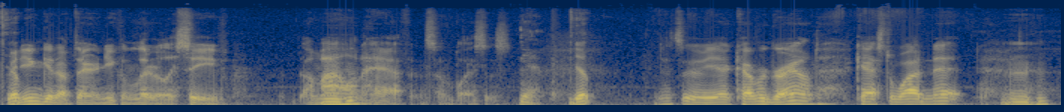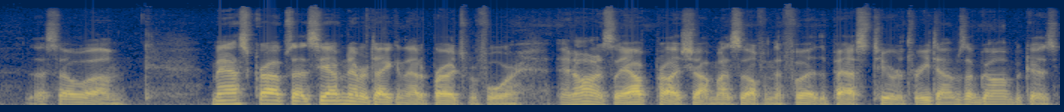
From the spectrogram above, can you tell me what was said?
Mm-hmm. You can get up there and you can literally see a mile and a half in some places. Yeah. Yep. That's a, yeah, cover ground, cast a wide net. Mm-hmm. So, um, mass crops. I see. I've never taken that approach before, and honestly, I've probably shot myself in the foot the past two or three times I've gone because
